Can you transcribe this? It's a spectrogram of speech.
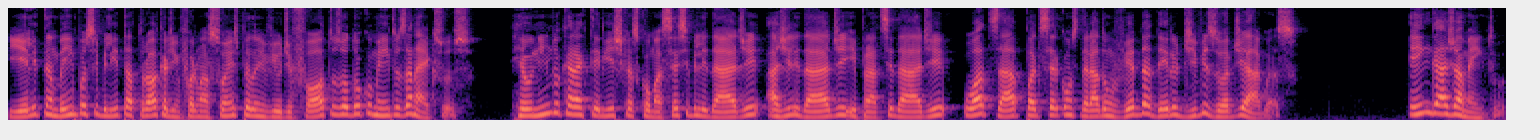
E ele também possibilita a troca de informações pelo envio de fotos ou documentos anexos. Reunindo características como acessibilidade, agilidade e praticidade, o WhatsApp pode ser considerado um verdadeiro divisor de águas. Engajamento.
